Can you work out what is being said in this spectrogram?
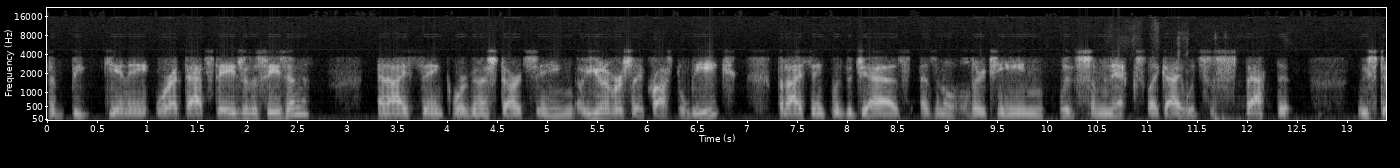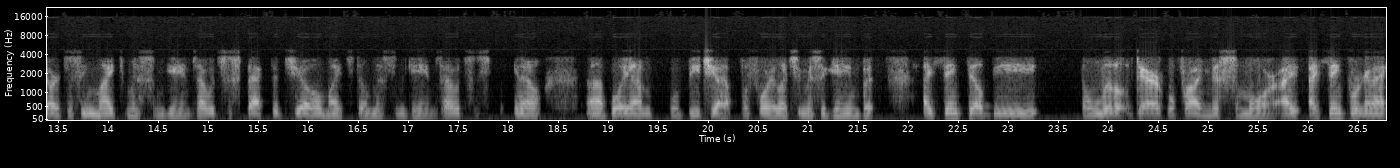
the beginning. We're at that stage of the season and I think we're going to start seeing universally across the league. But I think with the Jazz as an older team with some nicks, like I would suspect that we start to see Mike miss some games. I would suspect that Joe might still miss some games. I would, you know, uh, Bojan will beat you up before he lets you miss a game. But I think there'll be a little. Derrick will probably miss some more. I I think we're gonna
